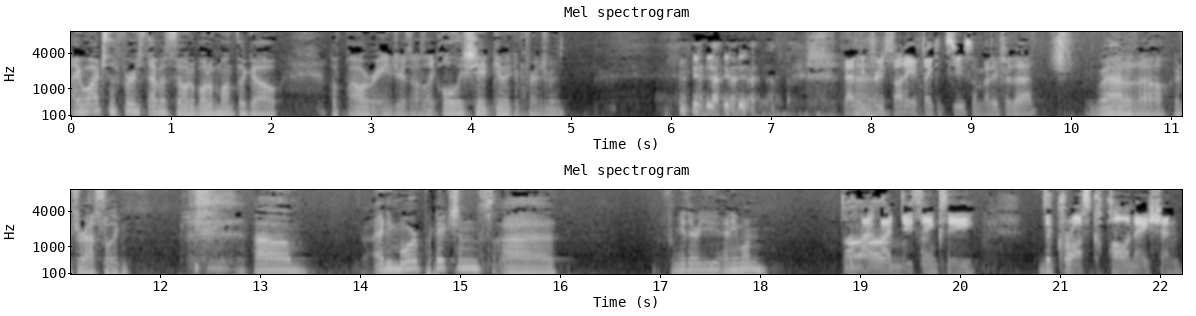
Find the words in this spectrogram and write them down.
I watched the first episode about a month ago of Power Rangers. I was like, holy shit, gimmick infringement. That'd be pretty funny if they could sue somebody for that. I don't know. It's wrestling. Um, any more predictions? Uh, from either of you? Anyone? I, I Um, do think the the cross pollination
